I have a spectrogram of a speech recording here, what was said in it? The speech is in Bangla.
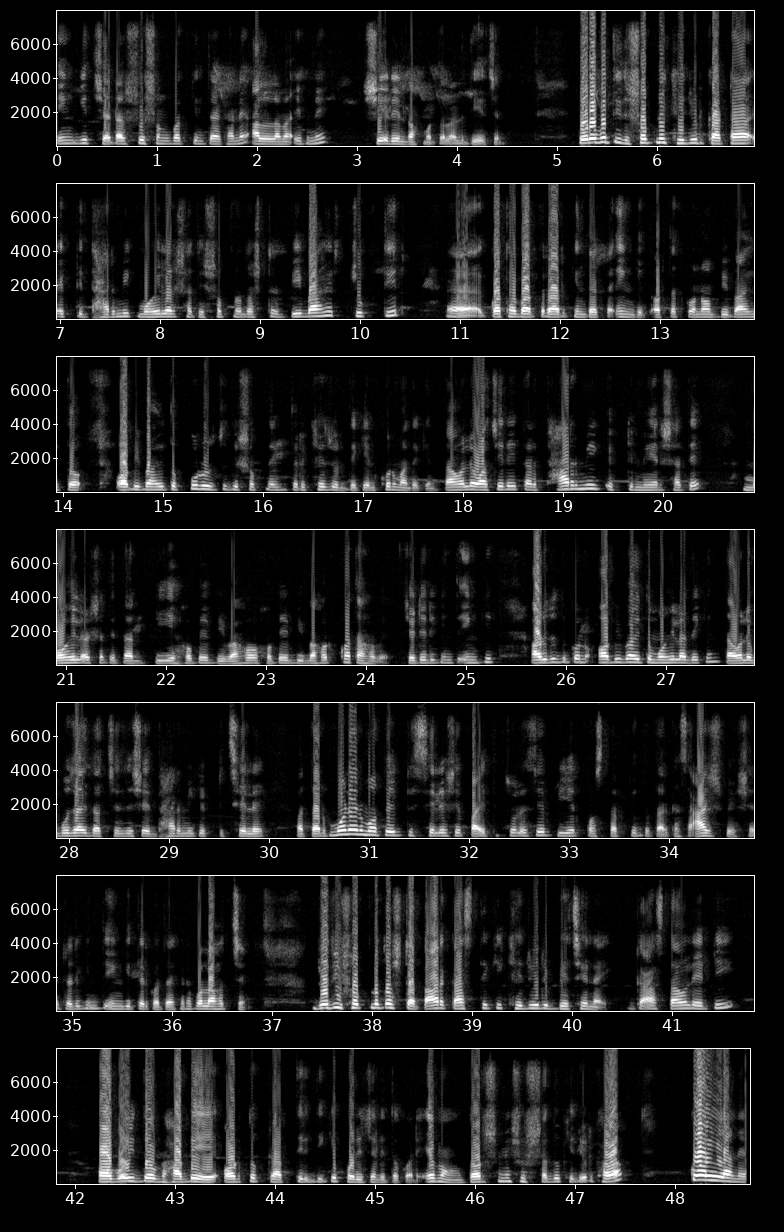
ইঙ্গিত, সেটার সুসংবাদ কিন্তু এখানে আল্লামা ইবনে শেরিন রহমতুল্লাহ দিয়েছেন। পরবর্তীতে স্বপ্নে খেজুর কাটা একটি ধার্মিক মহিলার সাথে স্বপ্নদ্রষ্টার বিবাহের চুক্তির কথাবার্তার কিন্তু একটা ইঙ্গিত। অর্থাৎ কোনো বিবাহিত, অবিবাহিত পুরুষ যদি স্বপ্নের ভিতরে খেজুর দেখেন কুরমা দেখেন, তাহলে অচিরেই তার ধার্মিক একটি মেয়ের সাথে, মহিলার সাথে তার বিয়ে হবে, বিবাহ হবে, বিবাহর কথা হবে। সেটিরই কিন্তু ইঙ্গিত। আর যদি কোনো অবিবাহিত মহিলা দেখেন, তাহলে বোঝাই যাচ্ছে যে সে ধার্মিক একটি ছেলে। বা তার মনের মতো একটি ছেলে সে পাইতে চলেছে, বিয়ের প্রস্তাব কিন্তু তার কাছে আসবে। সেটারই কিন্তু ইঙ্গিতের কথা এখানে বলা হচ্ছে। যদি স্বপ্নদোষটা তার কাছ থেকে খেজুর বেছে নেয়, গাছ তাহলে এটি অবৈধভাবে অর্থ প্রাপ্তির দিকে পরিচালিত করে এবং দর্শনে সুস্বাদু খেজুর খাওয়া কল্যাণের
